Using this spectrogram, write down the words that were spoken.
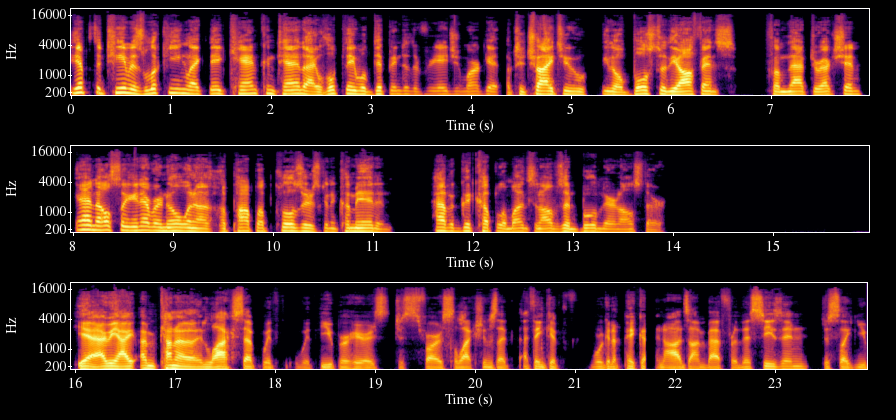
if the team is looking like they can contend, I hope they will dip into the free agent market to try to, you know, bolster the offense from that direction. And also, you never know when a, a pop up closer is going to come in and have a good couple of months and all of a sudden, boom, they're an All Star. Yeah, I mean, I, I'm kind of in lockstep with with Uper here. As just as far as selections, I, I think if we're going to pick an odds on bet for this season, just like you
